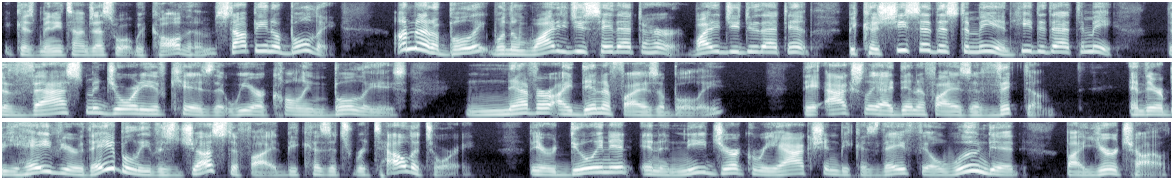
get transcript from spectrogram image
because many times that's what we call them. Stop being a bully. I'm not a bully. Well, then why did you say that to her? Why did you do that to him? Because she said this to me and he did that to me. The vast majority of kids that we are calling bullies never identify as a bully they actually identify as a victim. And their behavior they believe is justified because it's retaliatory. They are doing it in a knee jerk reaction because they feel wounded by your child.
